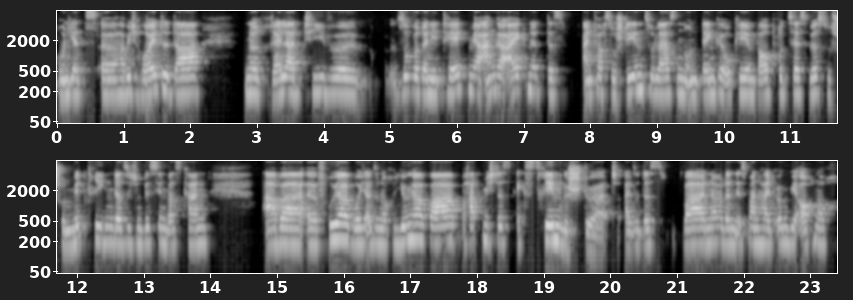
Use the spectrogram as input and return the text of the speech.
Und jetzt äh, habe ich heute da eine relative Souveränität mir angeeignet, das einfach so stehen zu lassen und denke, okay, im Bauprozess wirst du es schon mitkriegen, dass ich ein bisschen was kann. Aber äh, früher, wo ich also noch jünger war, hat mich das extrem gestört. Also das war, ne, dann ist man halt irgendwie auch noch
